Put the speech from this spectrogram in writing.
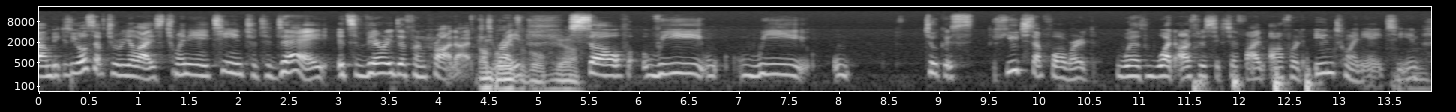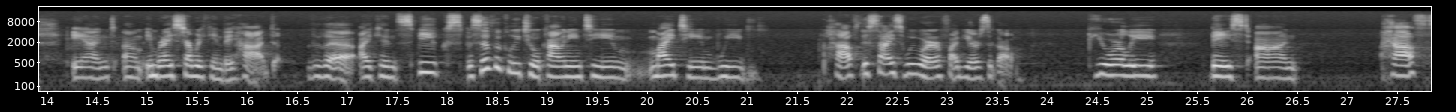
Um, because you also have to realize 2018 to today, it's a very different product, right? yeah. So we, we took a huge step forward with what R365 offered in 2018 and um, embraced everything they had. The, I can speak specifically to accounting team, my team, we have the size we were five years ago, purely based on half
